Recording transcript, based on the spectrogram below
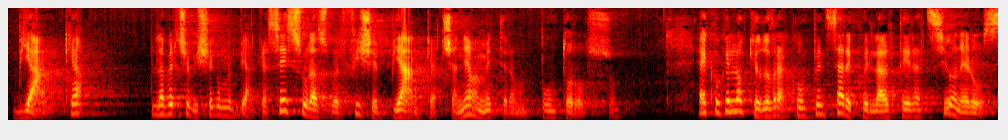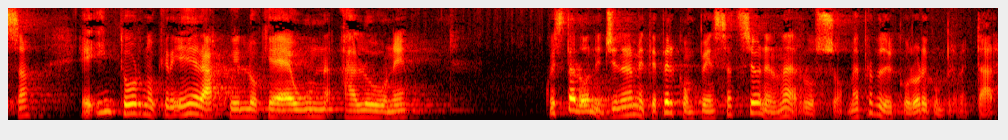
bianca, la percepisce come bianca. Se sulla superficie bianca ci andiamo a mettere un punto rosso, ecco che l'occhio dovrà compensare quell'alterazione rossa e intorno creerà quello che è un alone Quest'alone generalmente per compensazione non è rosso, ma è proprio del colore complementare,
